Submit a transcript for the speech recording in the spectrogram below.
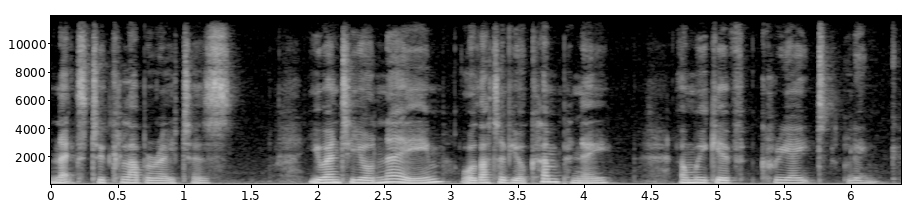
next to Collaborators. You enter your name or that of your company and we give Create Link.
